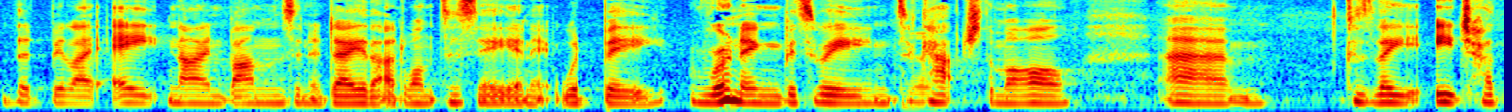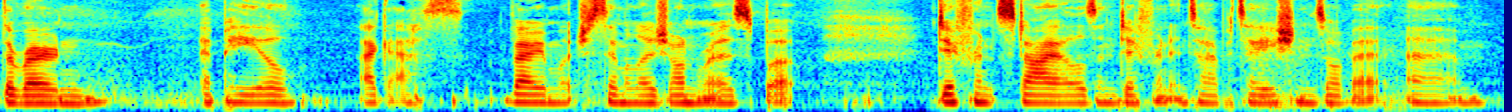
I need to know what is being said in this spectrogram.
there'd be like eight, nine bands in a day that I'd want to see, and it would be running between to Yeah. catch them all, because they each had their own appeal, I guess. Very much similar genres, but different styles and different interpretations of it. Um,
